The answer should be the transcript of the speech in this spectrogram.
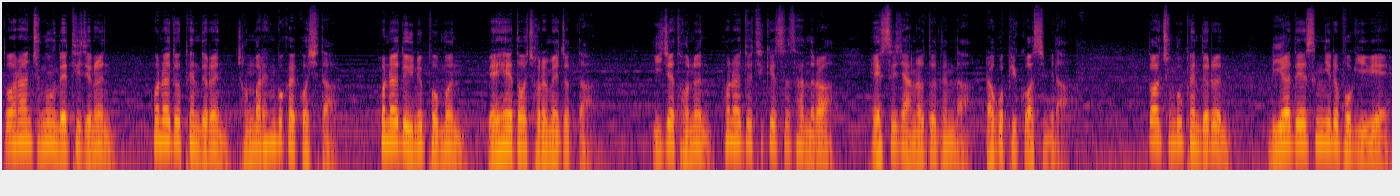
또한 한 중국 네티즌은 호날두 팬들은 정말 행복할 것이다. 호날두 유니폼은 매해 더 저렴해졌다. 이제 더는 호날두 티켓을 사느라 애쓰지 않아도 된다. 라고 비꼬았습니다. 또한 중국 팬들은 리아드의 승리를 보기 위해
